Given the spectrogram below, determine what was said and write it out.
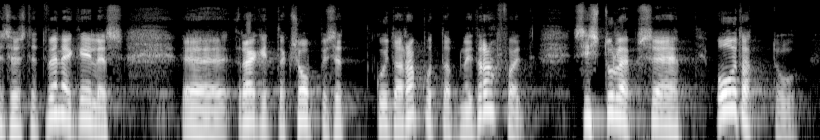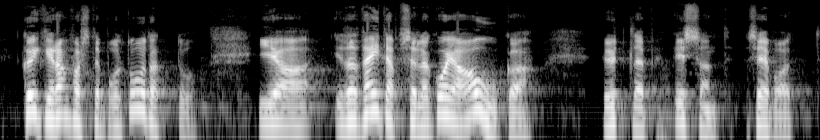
sest et vene keeles räägitakse hoopis, et kui ta raputab neid rahvaid, siis tuleb see oodatu kõigi rahvaste poolt oodatu ja, ja ta täidab selle koja auga, ütleb issand Sebot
